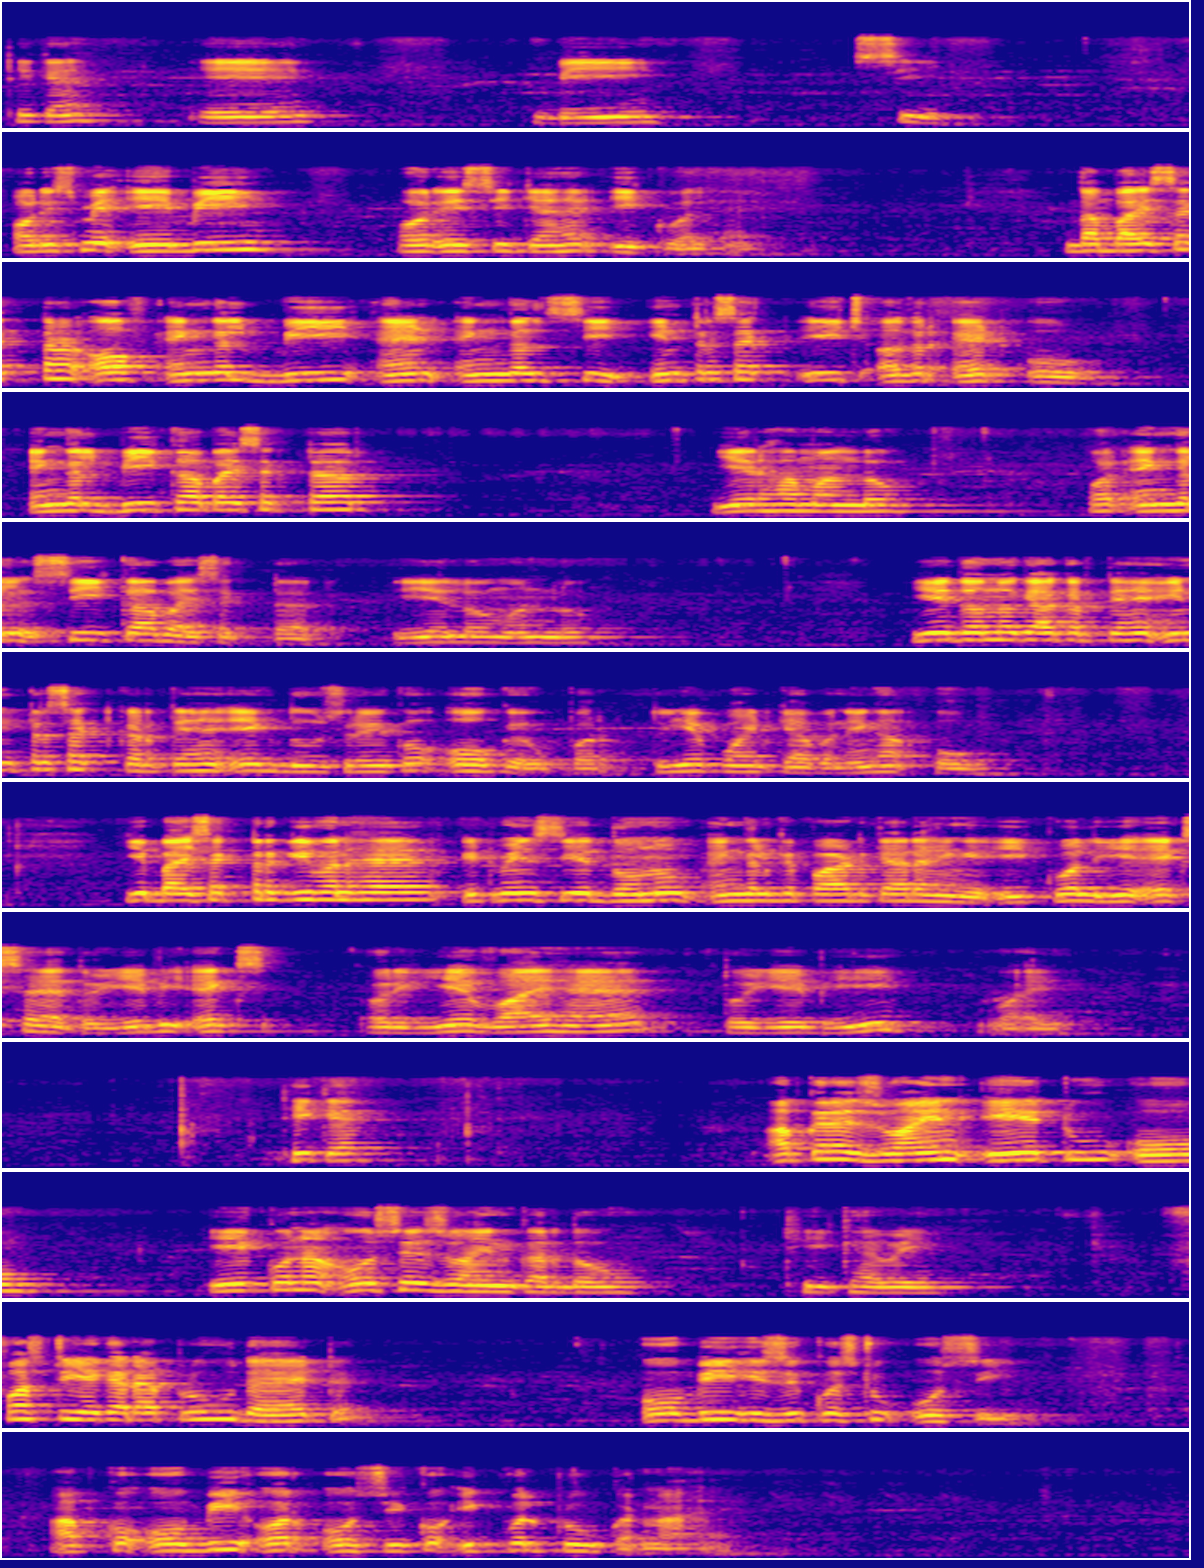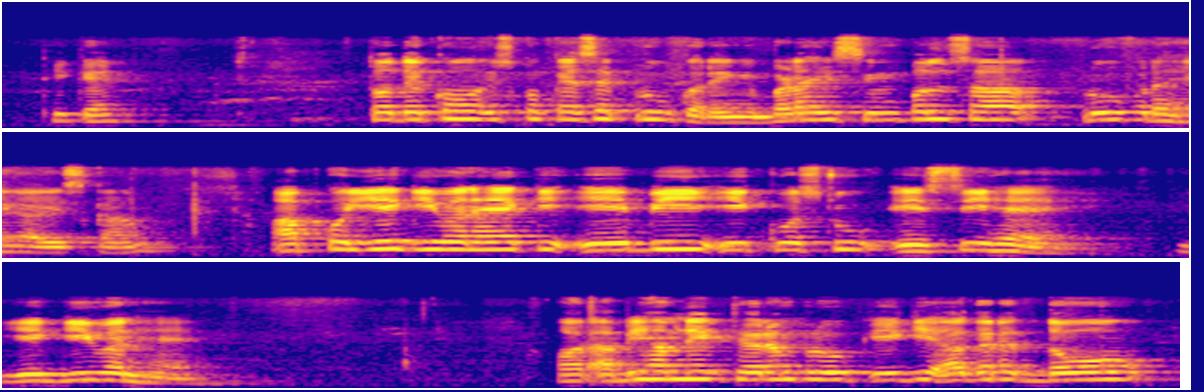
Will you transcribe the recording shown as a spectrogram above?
ठीक है? ए बी सी और इसमें ए बी और ए सी क्या है? इक्वल है. The bisector of angle B and angle C intersect each other at O angle B का बाइसेक्टर ये रहा मान लो, और एंगल सी का बाइसेक्टर ये लो मान लो. ये दोनों क्या करते हैं? इंटरसेक्ट करते हैं एक दूसरे को ओ के ऊपर. तो ये पॉइंट क्या बनेगा? ओ ये बाइसेक्टर गिवन है. इट मीन्स ये दोनों एंगल के पार्ट क्या रहेंगे? इक्वल ये एक्स है तो ये भी एक्स और ये y है तो ये भी y. ठीक है? अब करें ज्वाइन ए टू ओ ए को ना ओ से ज्वाइन कर दो। ठीक है भाई। फ़र्स्ट ये कह रहा है prove that O B is equal to O C आपको ओ बी और ओ सी को इक्वल प्रूव करना है। ठीक है? तो देखो, इसको कैसे प्रूव करेंगे? बड़ा ही सिंपल सा प्रूफ रहेगा इसका। आपको ये गिवन है कि A B equals to A C है। ये गिवन है। और अभी हमने एक थ्योरम प्रूव की कि अगर दो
